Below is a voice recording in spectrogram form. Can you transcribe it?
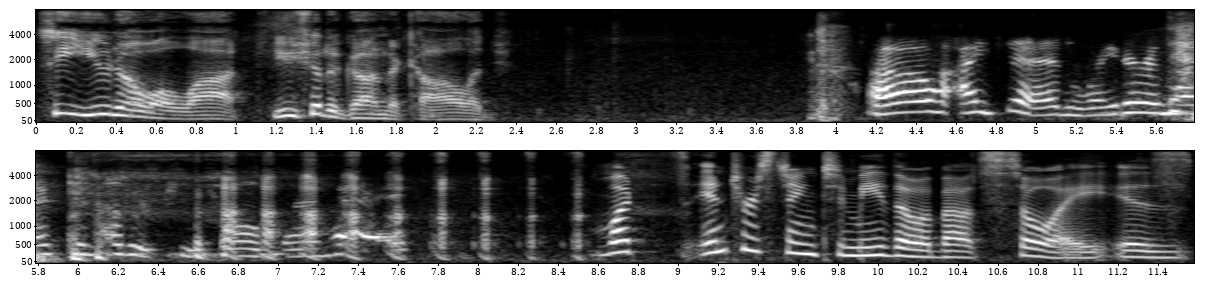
See, you know a lot. You should have gone to college. Oh, I did later in life than other people, but hey. What's interesting to me, though, about soy is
